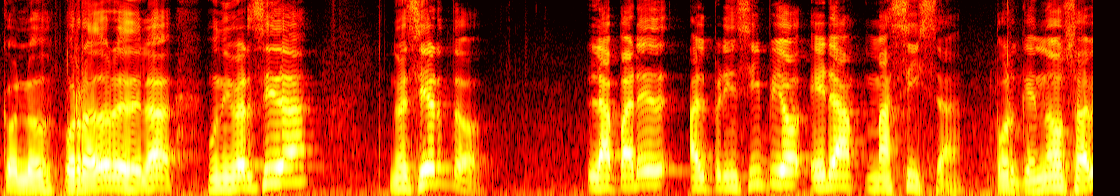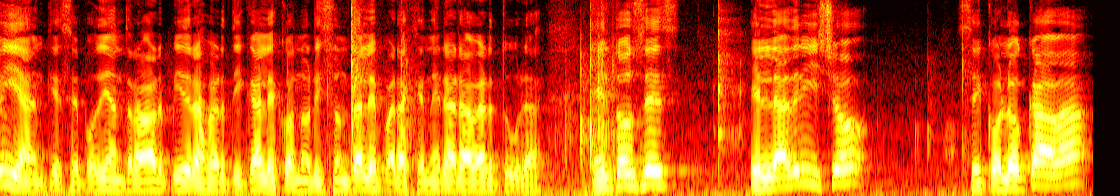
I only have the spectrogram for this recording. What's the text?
con los borradores de la universidad, ¿no es cierto? La pared al principio era maciza, porque no sabían que se podían trabar piedras verticales con horizontales para generar aberturas. Entonces, el ladrillo se colocaba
